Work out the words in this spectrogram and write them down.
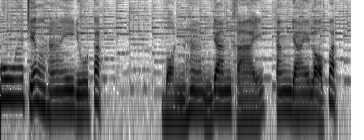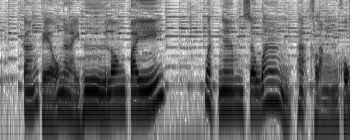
มัวเจียงหายอยู่ตัด บ่อนห้านยานขายตั้งยายรอบวัด ตั้งแผวง่ายฮือลองไป วัดงามสว่างพระขลังคง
